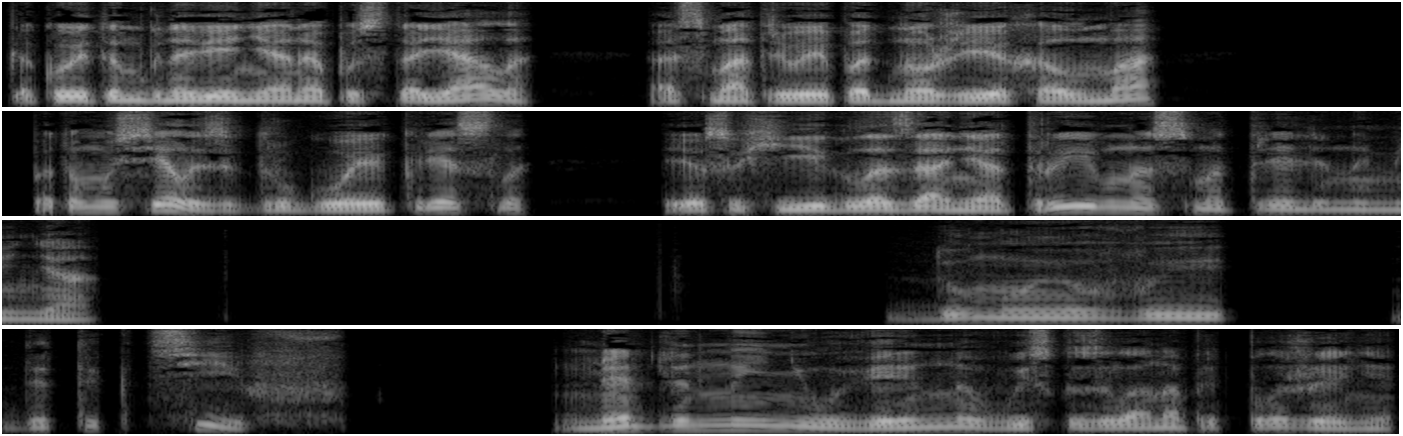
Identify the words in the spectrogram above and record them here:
Какое-то мгновение она постояла, осматривая подножие холма, потом уселась в другое кресло, ее сухие глаза неотрывно смотрели на меня. — Думаю, вы детектив. Медленно и неуверенно высказала она предположение.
